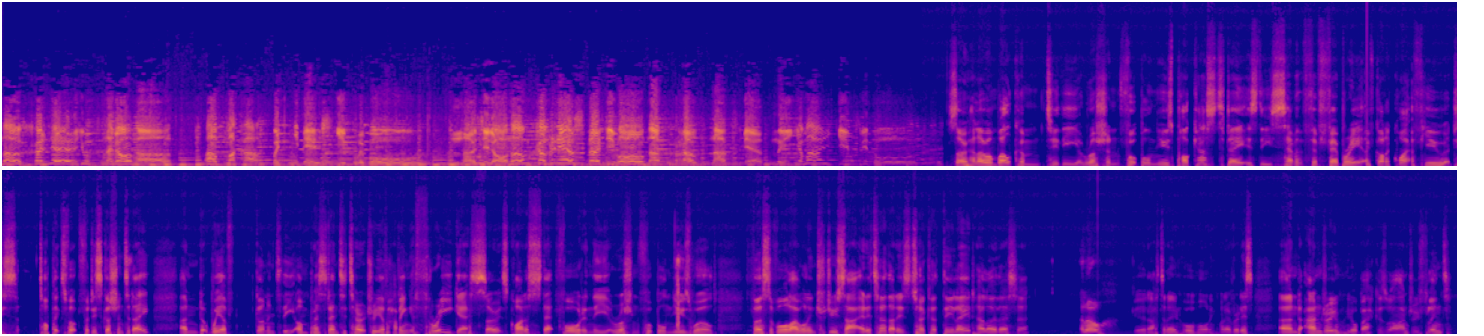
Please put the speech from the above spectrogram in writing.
На трибунах холеют знамена, Облака в поднебесье плывут. На зеленом ковре стадиона Разноцветные майки цветут. So, hello and welcome to the Russian Football News Podcast. Today is the 7th of February. We've got a, quite a few dis- topics for, for discussion today, and we have gone into the unprecedented territory of having three guests, so it's quite a step forward in the Russian football news world. First of all, I will introduce our editor, that is Toke Theilade. Hello there, sir. Hello. Good afternoon or morning, whatever it is. And Andrew, you're back as well, Andrew Flint.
